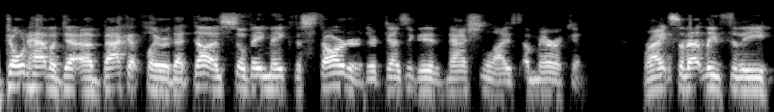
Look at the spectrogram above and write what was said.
don't have a, de- a backup player that does, so they make the starter their designated nationalized American, right? So that leads to the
